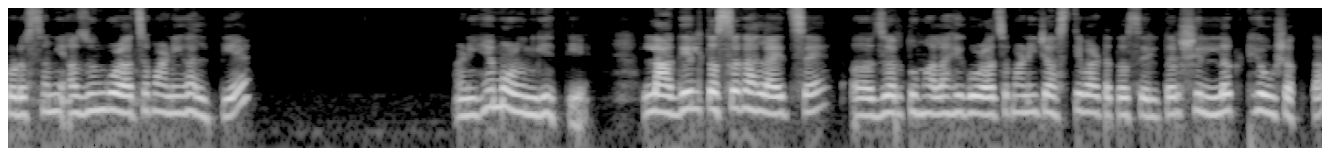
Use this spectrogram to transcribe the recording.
थोडंसं मी अजून गुळाचं पाणी घालते आहे आणि हे मळून घेते आहे लागेल तसं घालायचं आहे जर तुम्हाला हे गुळाचं पाणी जास्ती वाटत असेल तर शिल्लक ठेवू शकता.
